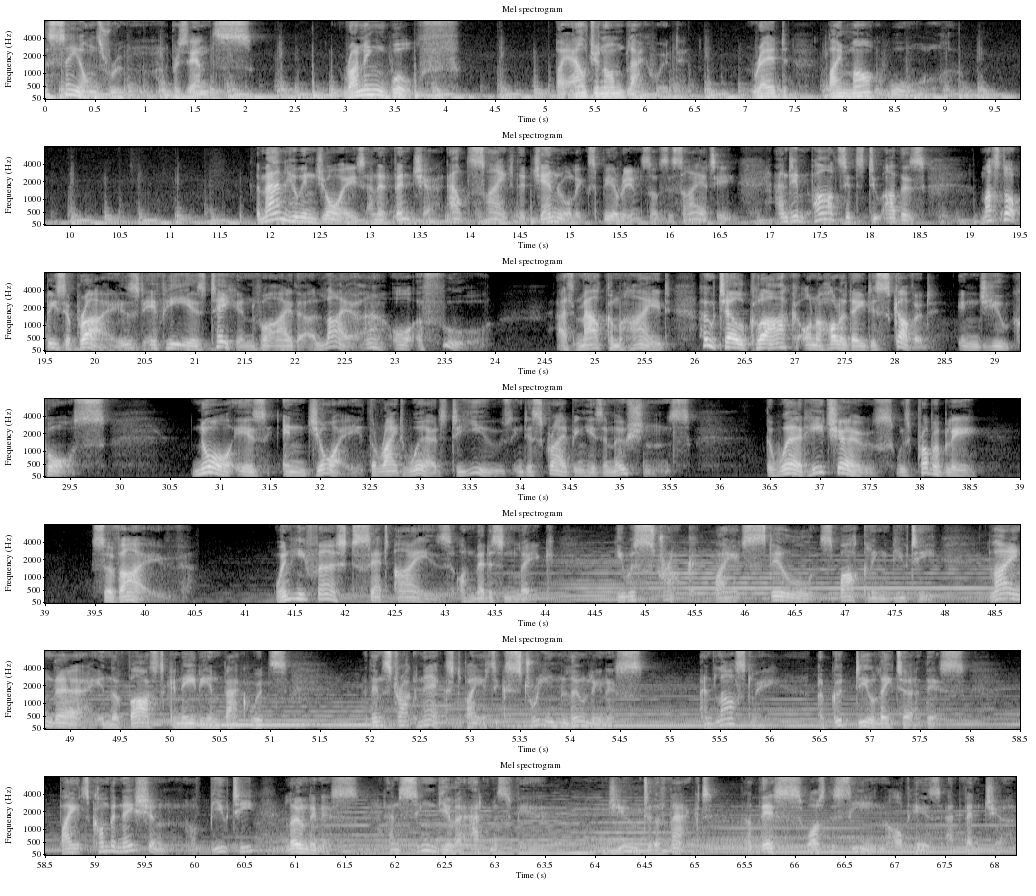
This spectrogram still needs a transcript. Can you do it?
the Seance Room presents Running Wolf by Algernon Blackwood, read by Mark Wall. The man who enjoys an adventure outside the general experience of society and imparts it to others must not be surprised if he is taken for either a liar or a fool. As Malcolm Hyde, hotel clerk on a holiday, discovered in due course. Nor is enjoy the right word to use in describing his emotions. The word he chose was probably survive. When he first set eyes on Medicine Lake, he was struck by its still, sparkling beauty lying there in the vast Canadian backwoods, then struck next by its extreme loneliness, and lastly, a good deal later, this, by its combination beauty, loneliness, and singular atmosphere, due to the fact that this was the scene of his adventure.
